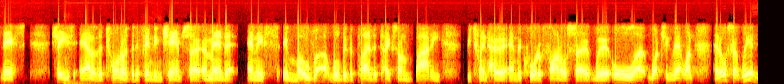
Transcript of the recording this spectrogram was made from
Ness, she's out of the tournament, the defending champ. So Amanda Anisimova will be the player that takes on Barty between her and the quarterfinals. So we're all uh, watching that one. And also, we had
